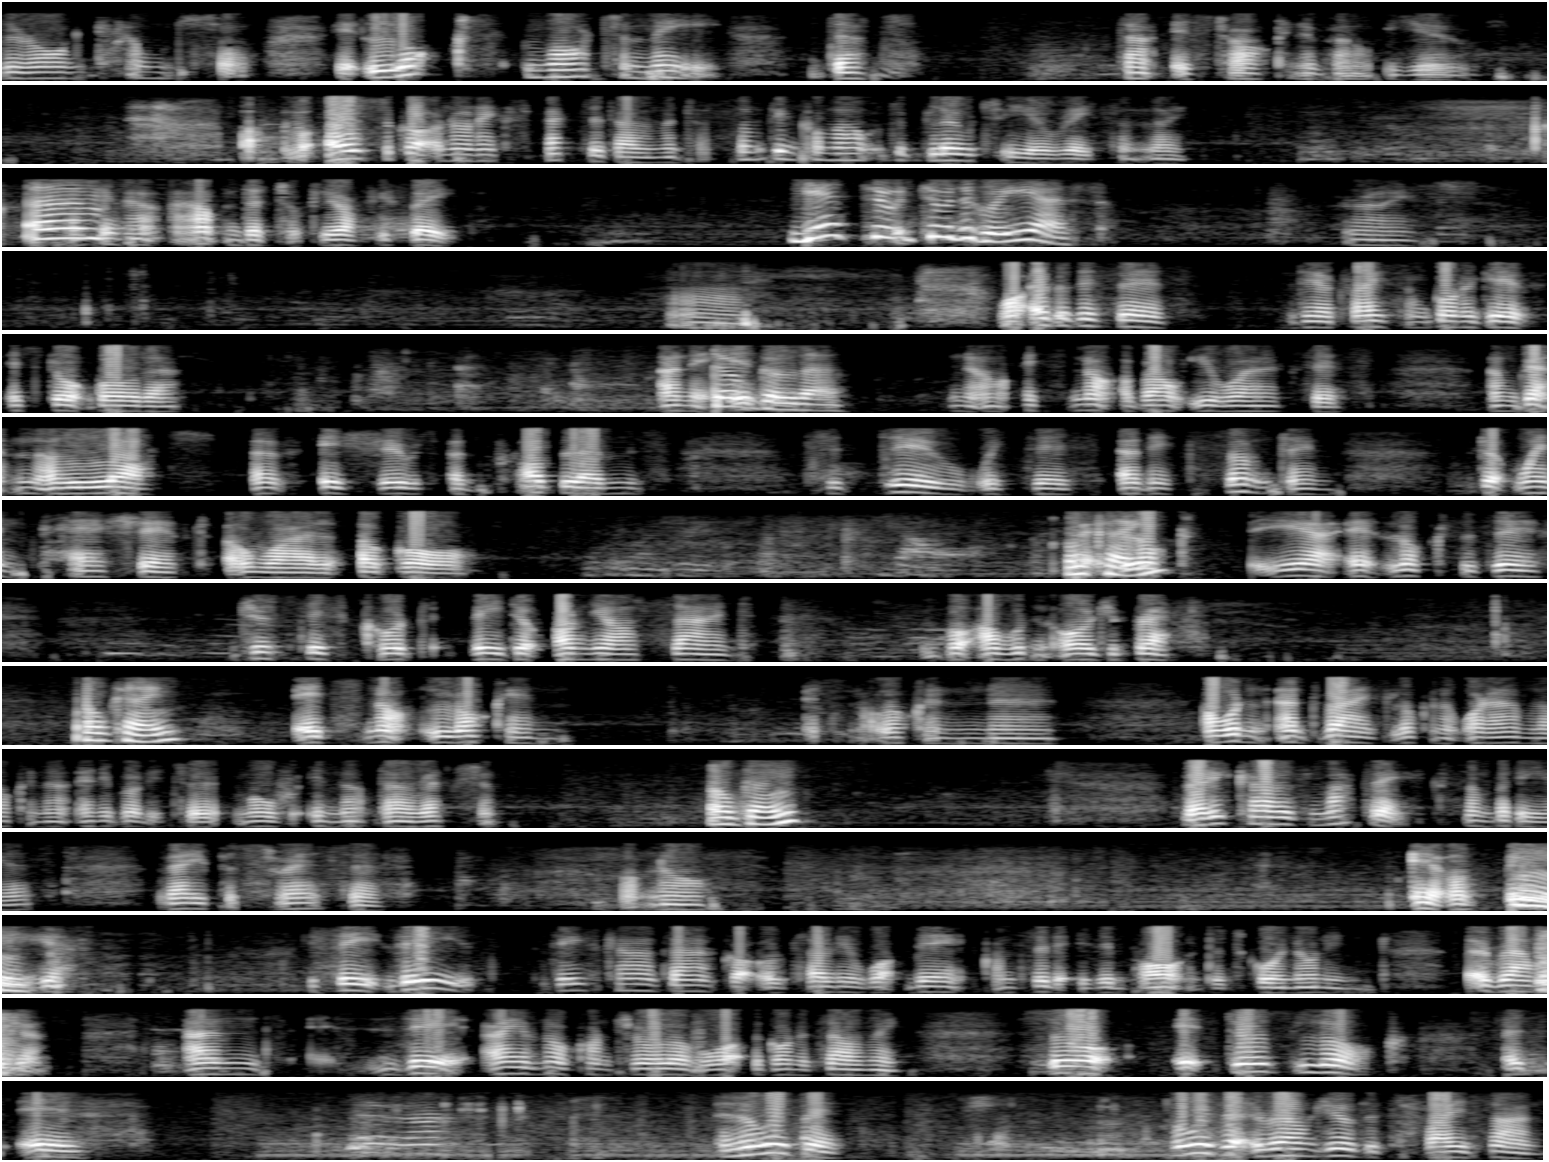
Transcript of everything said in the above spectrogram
their own counsel. It looks more to me that that is talking about you. But I've also got an unexpected element. Has something come out of the blue to you recently? Um. Something ha- happened that took you off your feet? Yes, to to a degree, yes. Right. Hmm. Whatever this is, the advice I'm going to give is don't go there. And it Don't go there. No, it's not about your work, sis. I'm getting a lot of issues and problems to do with this, and it's something that went pear shaped a while ago. Okay. It looks, yeah, it looks as if justice could be on your side, but I wouldn't hold your breath. Okay. It's not looking. It's not looking. Uh, I wouldn't advise looking at what I'm looking at anybody to move in that direction. Okay. Very charismatic, somebody is. Very persuasive. But no. It'll be. Hmm. You see, these these cards I've got will tell you what they consider is important that's going on in around you, and they I have no control over what they're going to tell me. So it does look as if who is it? Who is it around you that's fire sign?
